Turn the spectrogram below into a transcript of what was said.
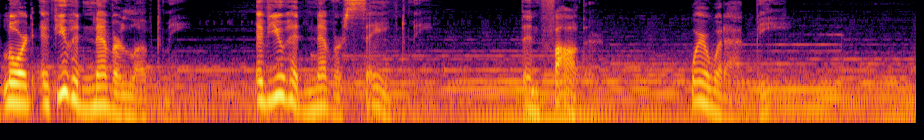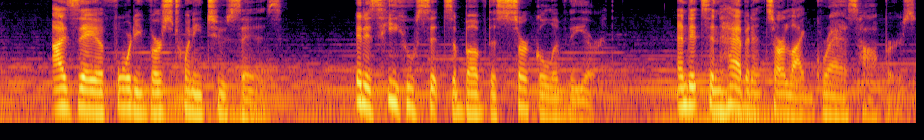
Lord, if you had never loved me, if you had never saved me, then Father, where would I be? Isaiah 40, verse 22 says, It is he who sits above the circle of the earth, and its inhabitants are like grasshoppers,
